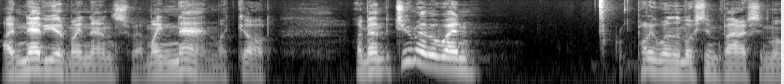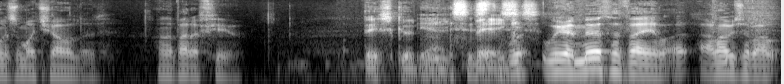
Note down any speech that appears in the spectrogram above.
I never heard my nan swear. My nan, my god. I remember. Do you remember when? Probably one of the most embarrassing moments of my childhood, and I've had a few. This could Yeah, be this big. this is- We were in Merthyr Vale, uh, and I was about.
